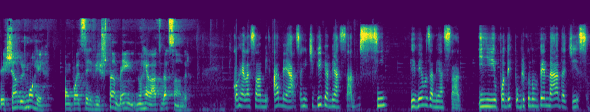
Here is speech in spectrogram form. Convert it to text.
deixando-os morrer, como pode ser visto também no relato da Sandra. Com relação à ameaça, a gente vive ameaçado, sim, vivemos ameaçado. E o poder público não vê nada disso.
